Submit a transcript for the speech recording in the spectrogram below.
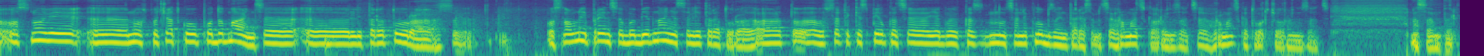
основі е, ну, спочатку уподобань. Це е, література. Основний принцип об'єднання це література. А то все-таки спілка це якби каз- ну, це не клуб за інтересами, це громадська організація, громадська творча організація. Насамперед.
